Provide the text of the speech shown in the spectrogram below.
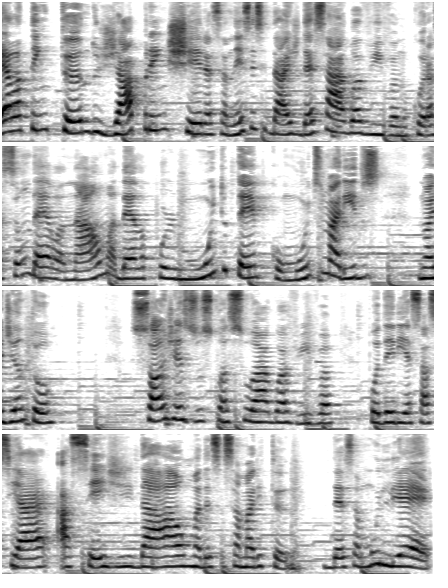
ela tentando já preencher essa necessidade dessa água viva no coração dela, na alma dela por muito tempo, com muitos maridos, não adiantou. Só Jesus com a sua água viva poderia saciar a sede da alma dessa samaritana, dessa mulher.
